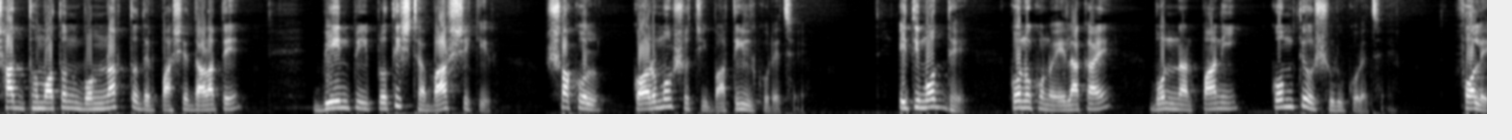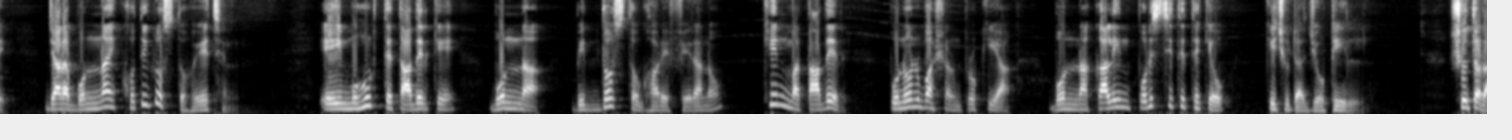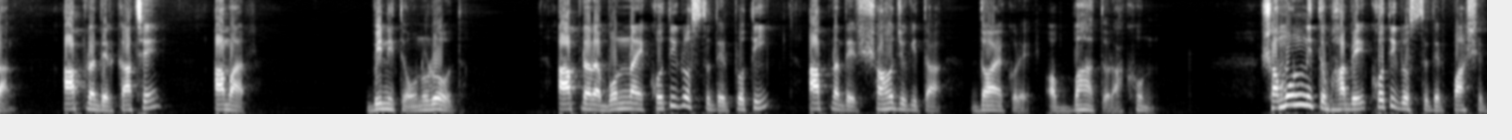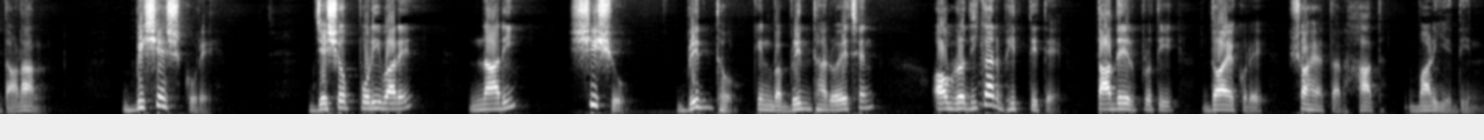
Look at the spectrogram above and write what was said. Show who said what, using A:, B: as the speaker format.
A: সাধ্যমতন বন্যার্তদের পাশে দাঁড়াতে বিএনপি প্রতিষ্ঠা বার্ষিকীর সকল কর্মসূচি বাতিল করেছে। ইতিমধ্যে কোনো কোনো এলাকায় বন্যার পানি কমতেও শুরু করেছে। ফলে যারা বন্যায় ক্ষতিগ্রস্ত হয়েছেন, এই মুহূর্তে তাদেরকে বন্যা বিধ্বস্ত ঘরে ফেরানো কিংবা তাদের পুনর্বাসন প্রক্রিয়া বন্যাকালীন পরিস্থিতি থেকেও কিছুটা জটিল। সুতরাং আপনাদের কাছে আমার বিনীত অনুরোধ। আপনারা বন্যায় ক্ষতিগ্রস্তদের প্রতি আপনাদের সহযোগিতা দয়া করে অব্যাহত রাখুন। সমন্বিতভাবে ক্ষতিগ্রস্তদের পাশে দাঁড়ান। বিশেষ করে যেসব পরিবারে নারী, শিশু, বৃদ্ধ কিংবা বৃদ্ধা রয়েছেন, অগ্রাধিকার ভিত্তিতে তাদের প্রতি দয়া করে সহায়তার হাত বাড়িয়ে দিন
